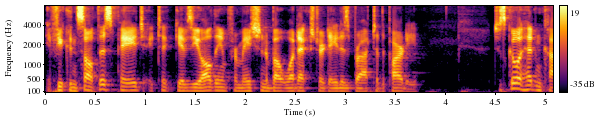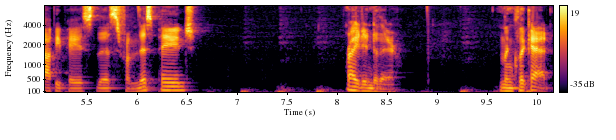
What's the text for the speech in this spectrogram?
If you consult this page, it gives you all the information about what extra data is brought to the party. Just go ahead and copy paste this from this page right into there, and then click Add.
